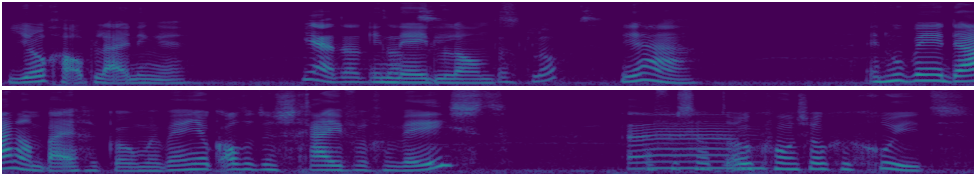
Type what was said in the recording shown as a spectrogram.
yogaopleidingen ja, dat, in dat, Nederland. Dat klopt. Ja. En hoe ben je daar dan bij gekomen? Ben je ook altijd een schrijver geweest? Of is dat ook ehm, gewoon zo gegroeid?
